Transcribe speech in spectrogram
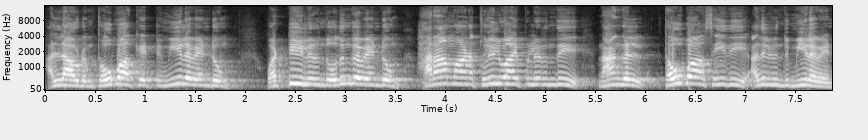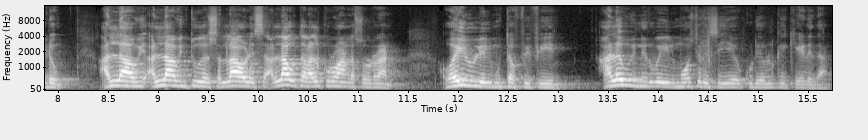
அல்லாவிடம் தௌபா கேட்டு மீள வேண்டும். வட்டியிலிருந்து ஒதுங்க வேண்டும். ஹராமான தொழில் வாய்ப்பிலிருந்து நாங்கள் தௌபா செய்து அதிலிருந்து மீள வேண்டும். அல்லாஹ் அல்லாவின் தூதர் சல்லா அலி அல்லாஹு தால் அல் குர்ஆன்ல சொல்கிறான் வயலுலில் முத்தஃபிஃபீன். அளவு நிறுவையில் மோசடி செய்யக்கூடியவர்களுக்கு கேடுதான்.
